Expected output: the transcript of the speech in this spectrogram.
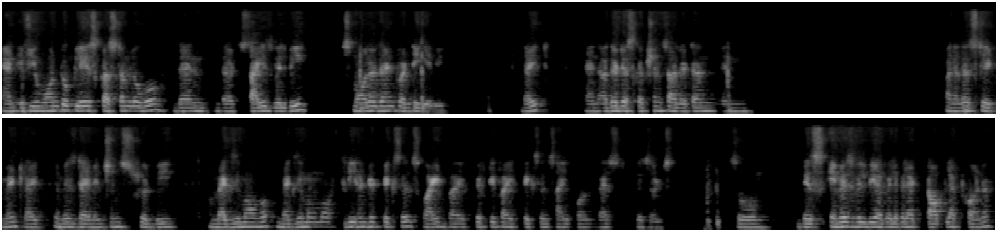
And if you want to place custom logo, then the size will be smaller than 20 KB, right? And other descriptions are written in another statement like image dimensions should be a maximum of, maximum of 300 pixels wide by 55 pixels high for best results. So this image will be available at top left corner.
